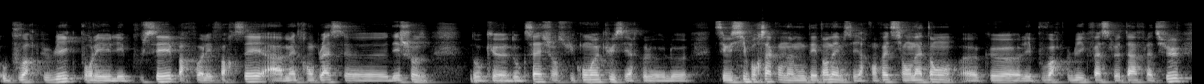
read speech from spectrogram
au pouvoir public pour les, les, pousser, parfois les forcer à mettre en place euh, des choses. Donc, euh, donc ça, j'en suis convaincu. C'est-à-dire que le, le c'est aussi pour ça qu'on a monté Tandem. C'est-à-dire qu'en fait, si on attend euh, que les pouvoirs publics fassent le taf là-dessus,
